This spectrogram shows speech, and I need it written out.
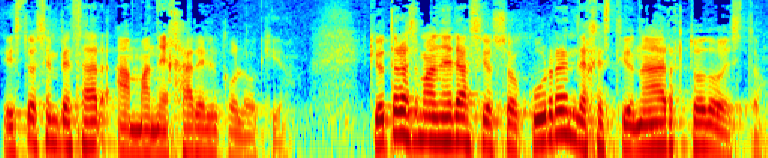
Esto es empezar a manejar el coloquio. ¿Qué otras maneras se os ocurren de gestionar todo esto?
